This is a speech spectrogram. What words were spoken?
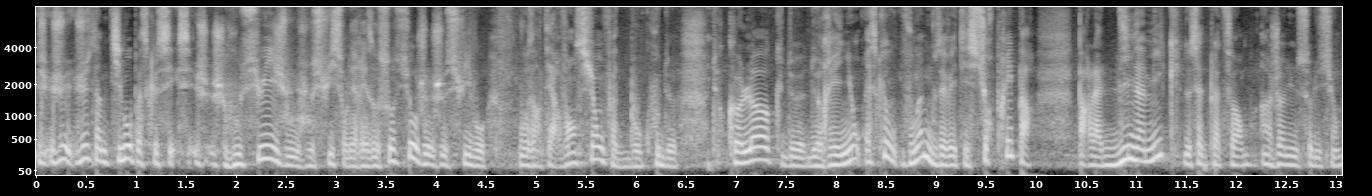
Juste un petit mot, parce que je, vous suis, je, vous suis sur les réseaux sociaux, je, suis vos, interventions, vous faites beaucoup de, colloques, de, réunions. Est-ce que vous-même, vous avez été surpris par, par la dynamique de cette plateforme Un jeune, une solution?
